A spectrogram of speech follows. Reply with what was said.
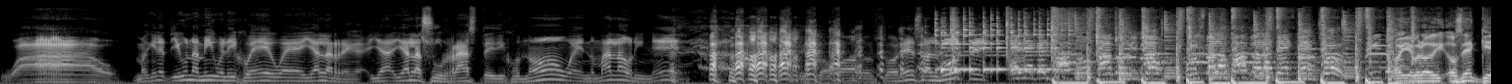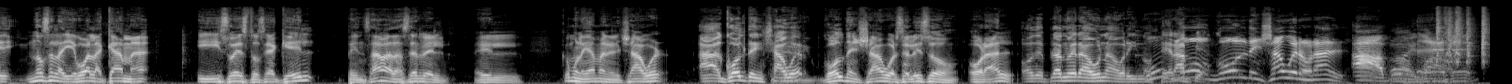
Wow. Imagínate, llegó un amigo y le dijo, eh, güey, ya la rega- ya, ya la zurraste. Y dijo, no, güey, nomás la oriné. Dijo, "Oh, por eso al bote. Oye, Brody, o sea que no se la llevó a la cama y hizo esto. O sea que él pensaba de hacerle el, el ¿cómo le llaman? El shower. Ah, Golden Shower. El golden shower, se lo hizo oral. O de plano era una Un orinoterapia. go- golden shower oral. Ah, bueno. Eh,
